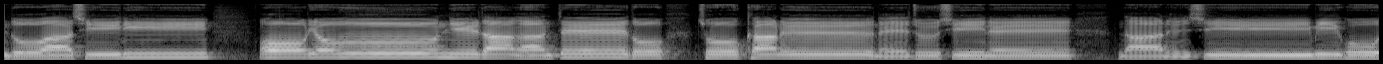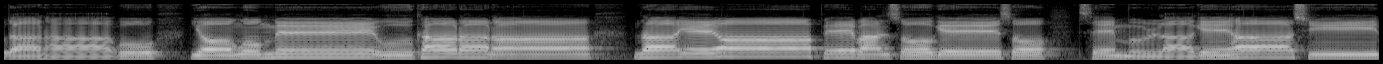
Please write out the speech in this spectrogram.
인도하시니 어려운 일 당한 때도 족한 은혜 주시네. 나는 심히 고단하고 영혼 매우 가라나 나의 앞에 반석에서 샘물 나게 하시네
